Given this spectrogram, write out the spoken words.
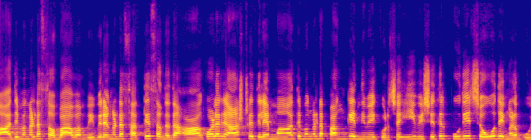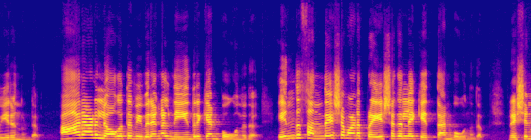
മാധ്യമങ്ങളുടെ സ്വഭാവം വിവരങ്ങളുടെ സത്യസന്ധത ആഗോള രാഷ്ട്രീയത്തിലെ മാധ്യമങ്ങളുടെ പങ്ക് എന്നിവയെക്കുറിച്ച് ഈ വിഷയത്തിൽ പുതിയ ചോദ്യങ്ങളും ഉയരുന്നുണ്ട്. ആരാണ് ലോകത്ത് വിവരങ്ങൾ നിയന്ത്രിക്കാൻ പോകുന്നത്? എന്ത് സന്ദേശമാണ് പ്രേക്ഷകരിലേക്ക് എത്താൻ പോകുന്നത്? റഷ്യൻ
